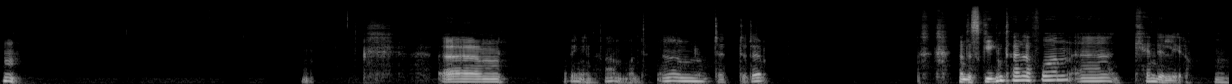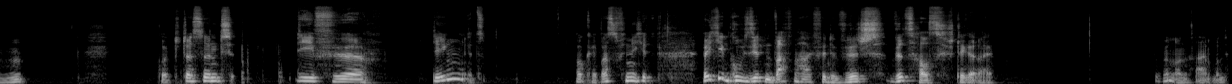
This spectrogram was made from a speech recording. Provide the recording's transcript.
Hm. Ähm, habe ich den Haarmund. Ähm, da, da, da. Und das Gegenteil davon, äh, Candelier. Mhm. Gut, das sind die für Ding. Jetzt. Okay, was finde ich. Welche improvisierten Waffen habe ich für eine Wirts Wirtshausschlägerei? Ich bin noch einen Haarmund.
